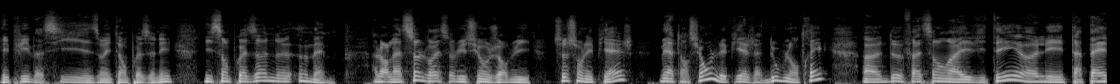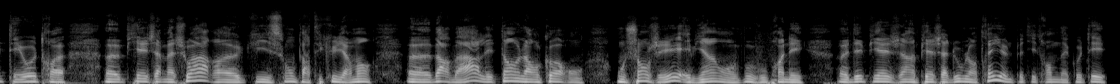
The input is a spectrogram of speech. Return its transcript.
et puis bah, s'ils ont été empoisonnés, ils s'empoisonnent eux-mêmes. Alors la seule vraie solution aujourd'hui, ce sont les pièges. Mais attention, les pièges à double entrée, euh, de façon à éviter euh, les tapettes et autres euh, pièges à mâchoire qui sont particulièrement barbares. Les temps, là encore, ont, changé. Eh bien, vous prenez des pièges, un piège à double entrée, il y a une petite rampe d'un côté,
